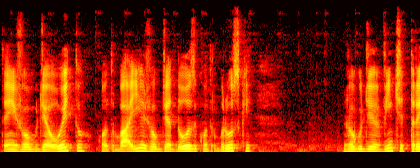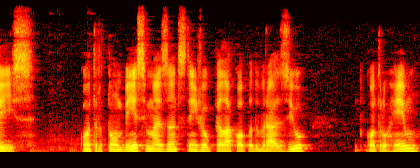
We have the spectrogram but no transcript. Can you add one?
Tem jogo dia 8, contra o Bahia, jogo dia 12 contra o Brusque, jogo dia 23 contra o Tombense, mas antes tem jogo pela Copa do Brasil contra o Remo,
